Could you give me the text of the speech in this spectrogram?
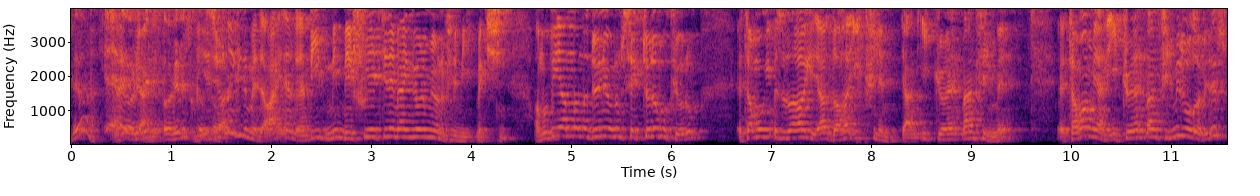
Değil mi? Evet, öyle, yani, bir, öyle bir sıkıntı vizyona var. girmedi. Aynen. Yani bir, bir meşruiyetini ben görmüyorum filmi gitmek için. Ama bir yandan da dönüyorum sektöre bakıyorum. E tamam gitmesi daha ya daha ilk film. Yani ilk yönetmen filmi. E tamam yani ilk yönetmen filmi de olabilir.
